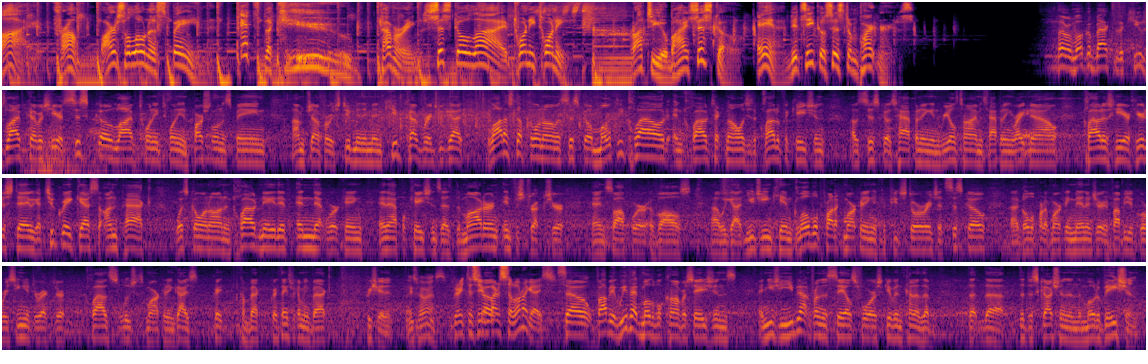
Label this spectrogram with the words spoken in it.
Live from Barcelona, Spain, it's theCUBE. Covering Cisco Live 2020. Brought to you by Cisco and its ecosystem partners. Hello and welcome back to theCUBE's live coverage here at Cisco Live 2020 in Barcelona, Spain. I'm John Furrier, Stu Miniman, CUBE coverage. We've got a lot of stuff going on with Cisco, multi-cloud and cloud technology. The cloudification of Cisco is happening in real time, it's happening right now. Cloud is here, here to stay. We've got two great guests to unpack what's going on in cloud native and networking and applications as the modern infrastructure and software evolves. Uh, we got Eugene Kim, Global Product Marketing and Compute Storage at Cisco, uh, Global Product Marketing Manager, and Fabio Gori, Senior Director, Cloud Solutions Marketing. Guys, great, come back. Great, thanks for coming back. Appreciate it. Thanks for having us. Great to see so, you in Barcelona, guys. So, Fabio, we've had multiple conversations, and Eugene, you've been out in front of the sales force, given kind of the, the, the, the discussion and the motivation.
